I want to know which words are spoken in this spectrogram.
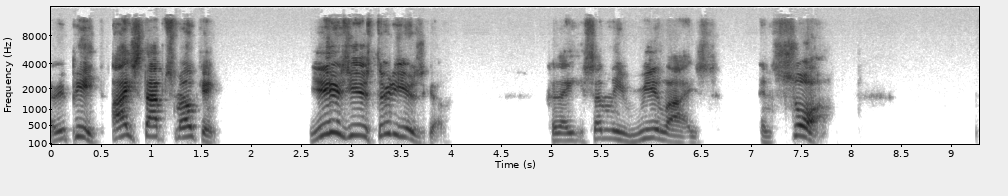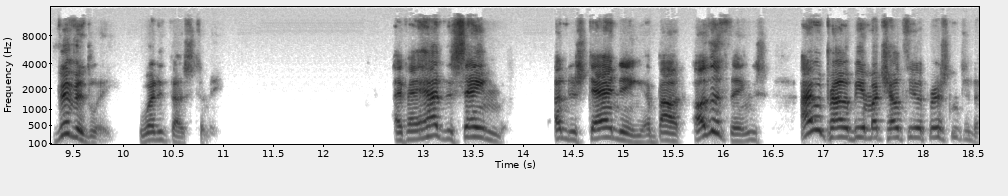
I repeat, I stopped smoking years, years, 30 years ago, because I suddenly realized and saw vividly what it does to me. If I had the same understanding about other things, I would probably be a much healthier person today.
